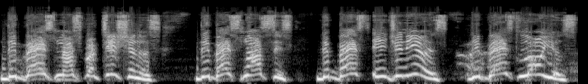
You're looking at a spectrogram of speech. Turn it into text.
the best nurse practitioners, the best nurses, the best engineers, the best lawyers,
